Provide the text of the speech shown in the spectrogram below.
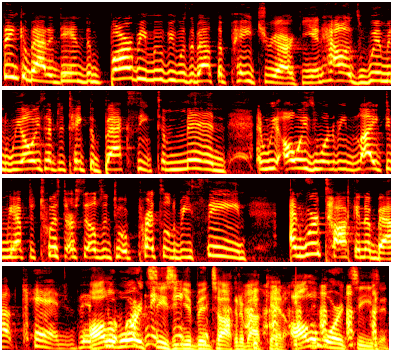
think about it, Dan, the Barbie movie was about the patriarchy and how as women we always have to take the backseat to men and we always want to be liked and we have to twist ourselves into a pretzel to be seen. And we're talking about Ken this All award season you've been talking about, Ken. All award season.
